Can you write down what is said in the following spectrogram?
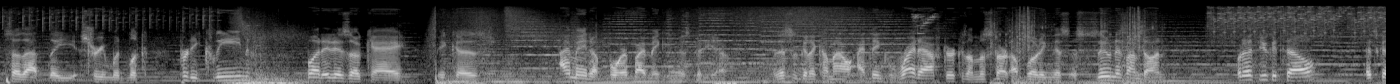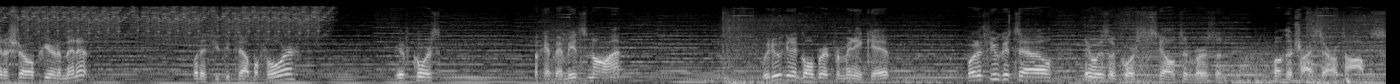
so that the stream would look pretty clean, but it is okay because I made up for it by making this video. And this is going to come out, I think, right after because I'm going to start uploading this as soon as I'm done. But if you could tell, it's going to show up here in a minute. But if you could tell before, of course, okay, maybe it's not. We do get a gold brick for mini kit, but if you could tell, it was of course the skeleton version of the Triceratops.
